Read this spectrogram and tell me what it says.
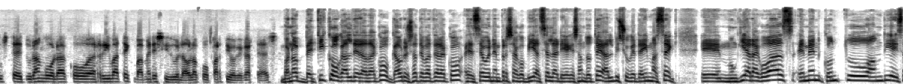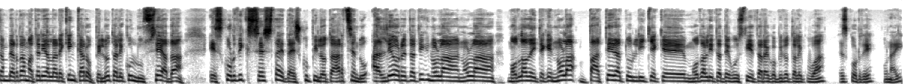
uste durango olako herri batek, ba, merezi duela olako partioak ekartea, ez? Bueno, betiko galdera dako, gaur esate baterako, ez zeuen enpresako bi atzelariak esan dute, albizuk eta imazek, e, mungiaragoaz, hemen kontu handia izan behar da materialarekin, karo, pelotaleku luzea da, eskurdik zesta eta eskupilota hartzen du, alde horretatik nola, nola modla daiteke, nola bateratu liteke modalitate guztietarako pilotalekua, eskurdi, unai?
